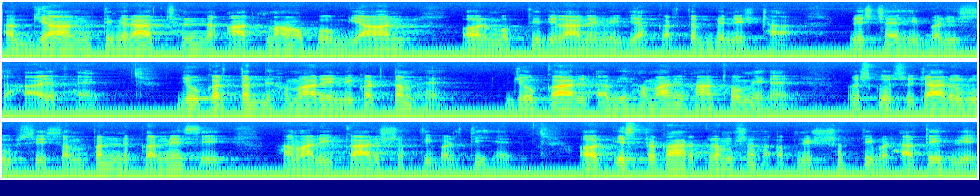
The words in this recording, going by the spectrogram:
अज्ञान, तिमिराच्छन्न आत्माओं को ज्ञान और मुक्ति दिलाने में यह कर्तव्य निष्ठा निश्चय ही बड़ी सहायक है। जो कर्तव्य हमारे निकटतम है, जो कार्य अभी हमारे हाथों में है, उसको सुचारू रूप से संपन्न करने से हमारी कार्य शक्ति बढ़ती है और इस प्रकार क्रमशः अपनी शक्ति बढ़ाते हुए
